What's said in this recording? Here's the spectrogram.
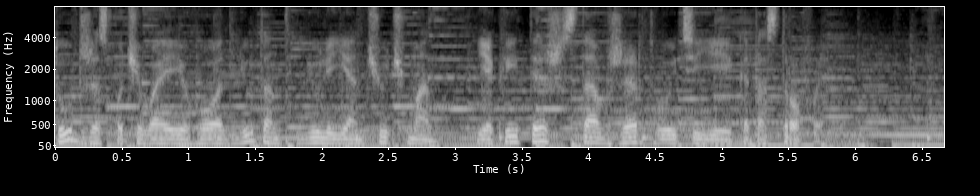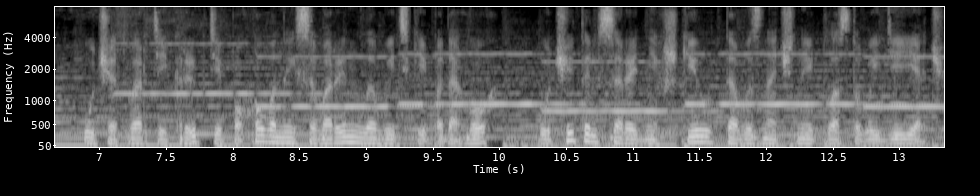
Тут же спочиває його ад'ютант Юліян Чучман, який теж став жертвою цієї катастрофи. У четвертій крипті похований Северин Левицький педагог, учитель середніх шкіл та визначний пластовий діяч.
